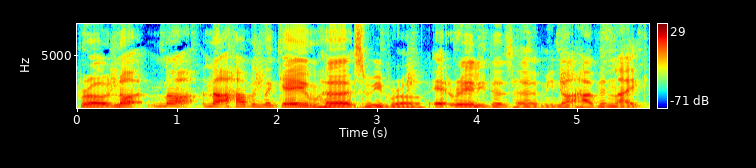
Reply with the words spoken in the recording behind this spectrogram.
Bro, not not not having the game hurts me, bro. It really does hurt me. Not having like,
